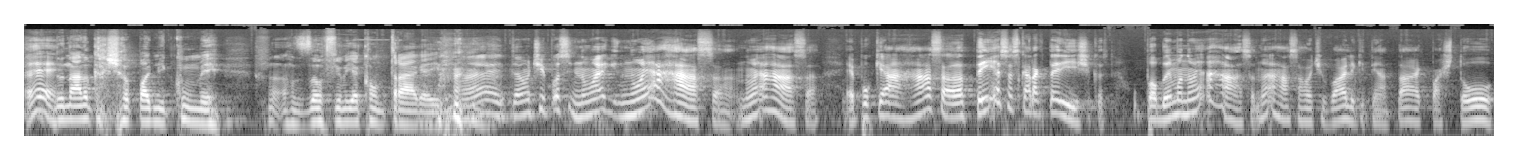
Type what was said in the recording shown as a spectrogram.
É. Do nada o cachorro pode me comer. Zoofilia contrária aí. né? Então, tipo assim, não é, não é a raça, não é a raça. É porque a raça ela tem essas características. O problema não é a raça, não é a raça Rottweiler que tem ataque, pastor,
